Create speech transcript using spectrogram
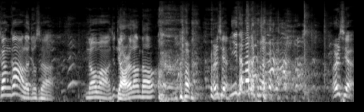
尴尬了，就是，你知道吧？就吊儿郎当。而且你他妈而且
